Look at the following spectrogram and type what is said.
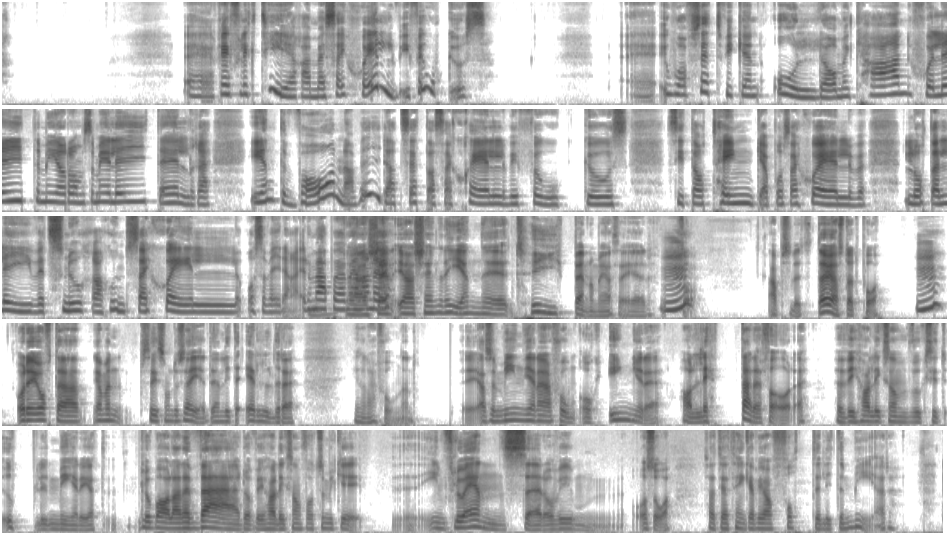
Eh, reflektera med sig själv i fokus. Eh, oavsett vilken ålder, men kanske lite mer de som är lite äldre, är inte vana vid att sätta sig själv i fokus, sitta och tänka på sig själv, låta livet snurra runt sig själv och så vidare. Är du med på vad jag menar jag, nu? känner, jag känner igen eh, typen om jag säger Mm. så. Absolut, det har jag stött på. Mm, Och det är ofta, ja men precis som du säger, den lite äldre generationen. Eh, Alltså min generation och yngre har lättare för det. För vi har liksom vuxit upp mer i ett globalare värld och vi har liksom fått så mycket eh, influenser och, vi, och så. Så att jag tänker att vi har fått det lite mer.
